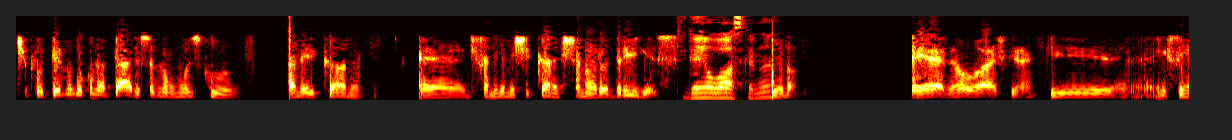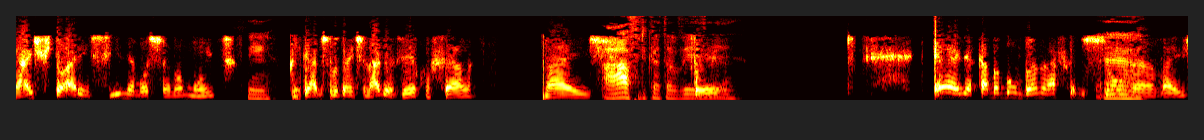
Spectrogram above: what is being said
tipo, teve um documentário sobre um músico americano é, de família mexicana que chama Rodrigues. Ganhou o Oscar, né? É, ganhou o Oscar. Que, enfim, a história em si me emocionou muito. Sim. Não tem absolutamente nada a ver com Fela, mas... A África, talvez, é, né? é ele acaba bombando na África do Sul, é. né? Mas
